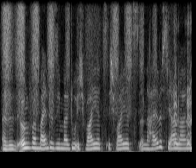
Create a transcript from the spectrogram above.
Also irgendwann meinte sie mal, du, ich war jetzt, ich war jetzt ein halbes Jahr lang,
